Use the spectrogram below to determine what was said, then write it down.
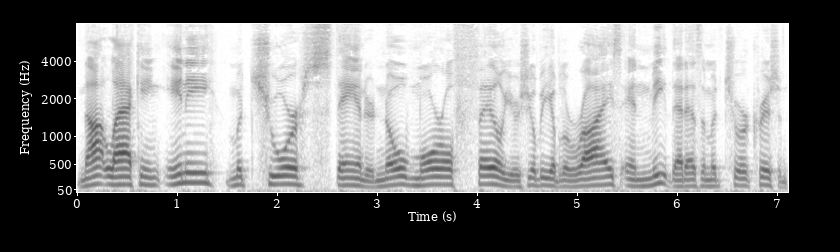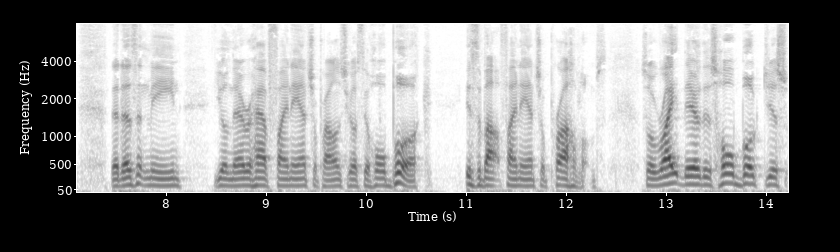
not lacking any mature standard, no moral failures. You'll be able to rise and meet that as a mature Christian. That doesn't mean you'll never have financial problems because the whole book is about financial problems. So, right there, this whole book just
